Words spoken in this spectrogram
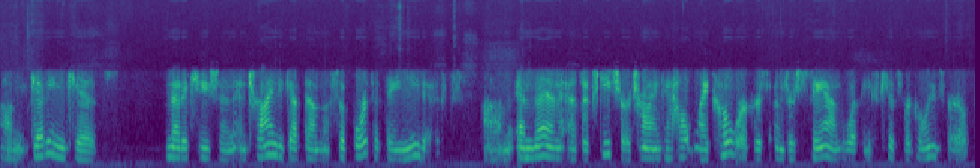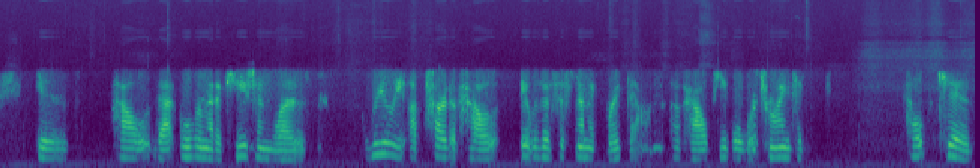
um, getting kids medication and trying to get them the support that they needed. Um, and then as a teacher, trying to help my coworkers understand what these kids were going through is how that over medication was really a part of how it was a systemic breakdown of how people were trying to help kids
